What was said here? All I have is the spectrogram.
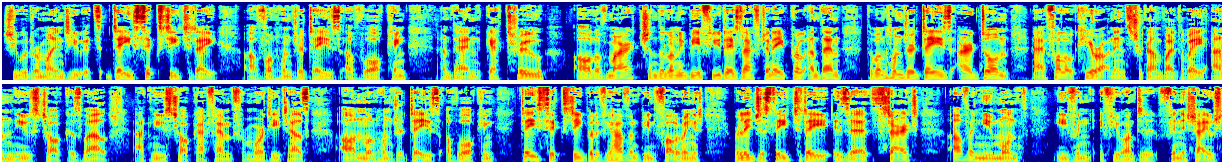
she would remind you it's day 60 today of 100 days of walking, and then get through all of March, and there'll only be a few days left in April, and then the 100 days are done. Uh, follow Ciara on Instagram, by the way, and Newstalk as well at Newstalk FM for more details on 100 days of walking. Day 60, but if you haven't been following it religiously, today is a start of a new month, even if you want to finish out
